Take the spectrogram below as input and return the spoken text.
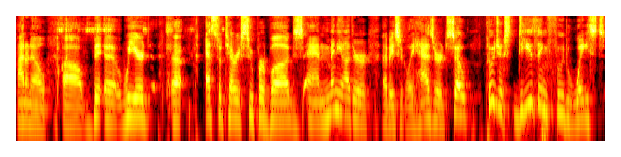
I don't know, uh, bi- uh, weird, uh, esoteric super bugs and many other, uh, basically, hazards. So, Pujix, do you think food waste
